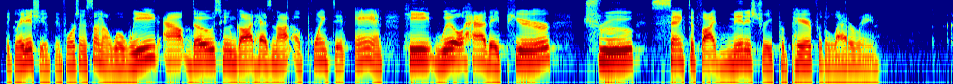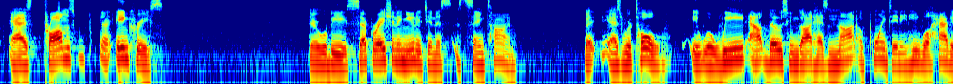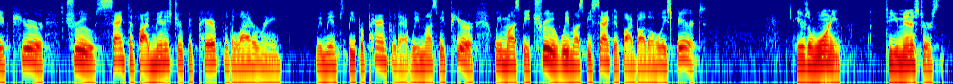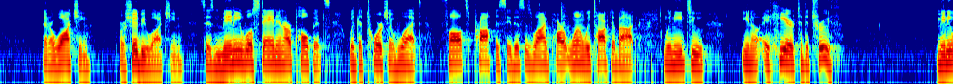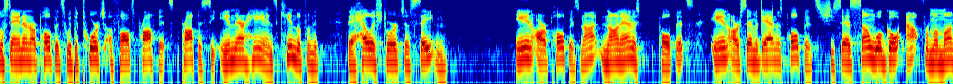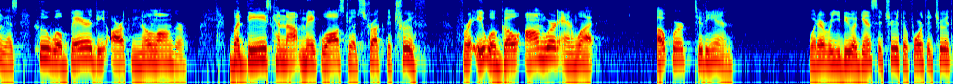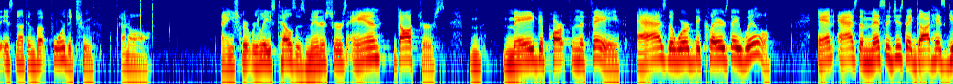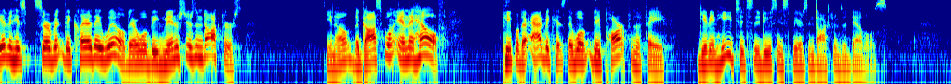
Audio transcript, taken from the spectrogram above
the great issue, the enforcement of Son will weed out those whom God has not appointed, and he will have a pure, true, sanctified ministry prepared for the latter rain. As problems uh, increase, there will be separation and unity in the same time. But as we're told, it will weed out those whom God has not appointed, and he will have a pure, true, sanctified ministry prepared for the latter rain. We must be preparing for that. We must be pure. We must be true. We must be sanctified by the Holy Spirit. Here's a warning to you ministers that are watching or should be watching. It says, Many will stand in our pulpits with the torch of what? False prophecy. This is why part one we talked about we need to, you know, adhere to the truth. Many will stand in our pulpits with the torch of false prophets, prophecy in their hands, kindled from the, the hellish torch of Satan. In our pulpits, not non Adventist pulpits, in our Seventh day Adventist pulpits. She says, Some will go out from among us who will bear the ark no longer. But these cannot make walls to obstruct the truth. for it will go onward and what? Upward to the end. Whatever you do against the truth or for the truth is nothing but for the truth and all. Manuscript release tells us ministers and doctors may depart from the faith as the word declares they will. And as the messages that God has given his servant declare they will. There will be ministers and doctors. You know, the gospel and the health. People, they're advocates, they will depart from the faith, giving heed to seducing spirits and doctrines of devils.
